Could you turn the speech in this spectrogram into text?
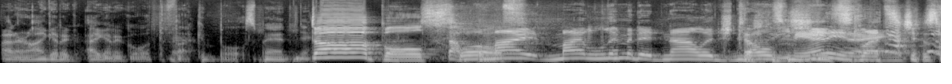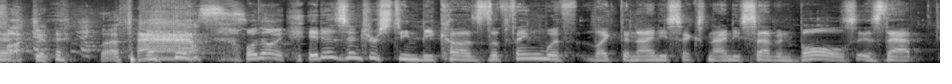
I don't know. I gotta I gotta go with the fucking Bulls, man. Doubles. Well, my my limited knowledge tells me anything. Let's just fucking pass. Well, no, it is interesting because the thing with like the 96 97 Bulls is that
